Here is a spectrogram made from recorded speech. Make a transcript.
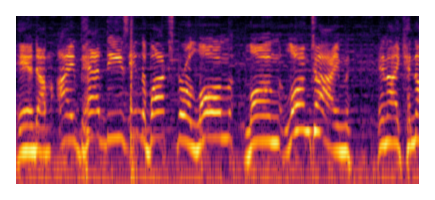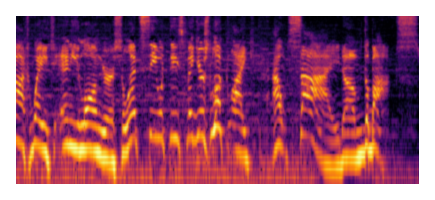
And um, I've had these in the box for a long, long, long time, and I cannot wait any longer. So let's see what these figures look like outside of the box.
